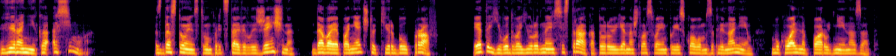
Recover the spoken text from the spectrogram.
Вероника Асимова». С достоинством представилась женщина, давая понять, что Кир был прав. Это его двоюродная сестра, которую я нашла своим поисковым заклинанием буквально пару дней назад.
